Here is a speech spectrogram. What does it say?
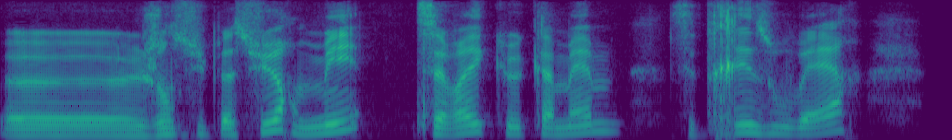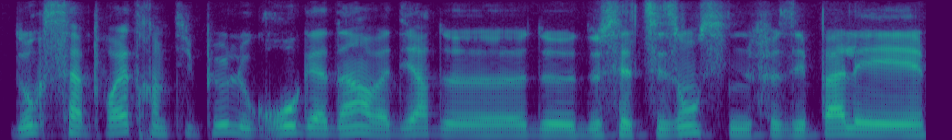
j'en suis pas sûr, mais c'est vrai que quand même, c'est très ouvert. Donc ça pourrait être un petit peu le gros gadin, on va dire, de, de, cette saison s'ils ne faisaient pas les,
